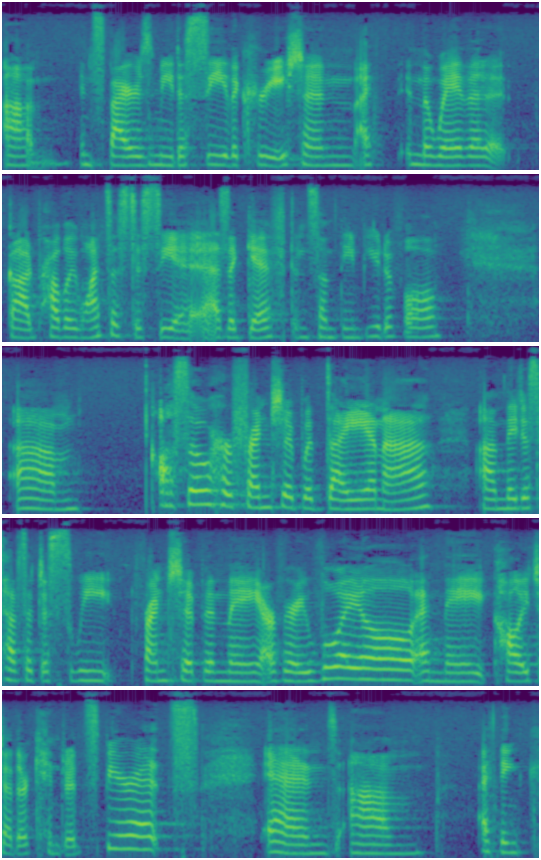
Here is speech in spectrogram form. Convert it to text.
um, inspires me to see the creation in the way that it, God probably wants us to see it as a gift and something beautiful. Um, also, her friendship with Diana um, they just have such a sweet friendship and they are very loyal and they call each other kindred spirits. And um, I think,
